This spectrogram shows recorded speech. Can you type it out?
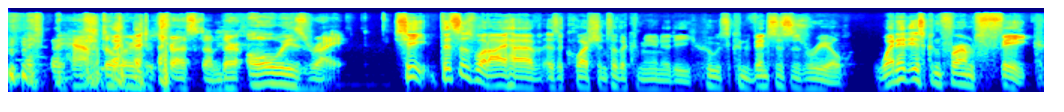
we have to learn to trust them. They're always right. See, this is what I have as a question to the community who's convinced this is real. When it is confirmed fake,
